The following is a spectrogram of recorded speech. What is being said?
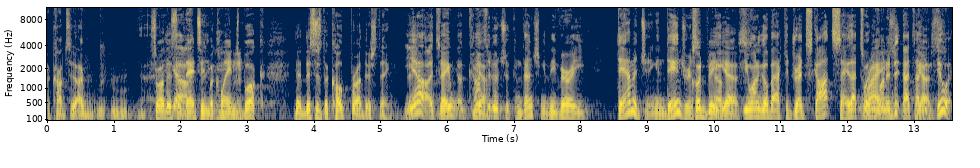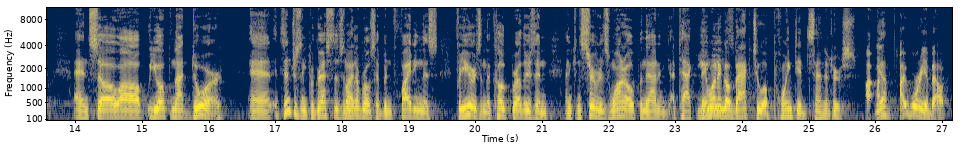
a constitution. I saw this Yeah, in Nancy it- MacLean's book that this is the Koch brothers thing. This- Yeah, it's they- a yeah. constitutional convention can be very damaging and dangerous. Could be, You know, yes. You want to go back to Dred Scott, say that's what you want to do. That's how yes. you do it. And so uh, you open that door, and it's interesting. Progressives and But- liberals have been fighting this for years, and the Koch brothers and, and conservatives want to open that and attack. You. They want to go back to appointed senators. I- Yeah. I, I worry about th-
